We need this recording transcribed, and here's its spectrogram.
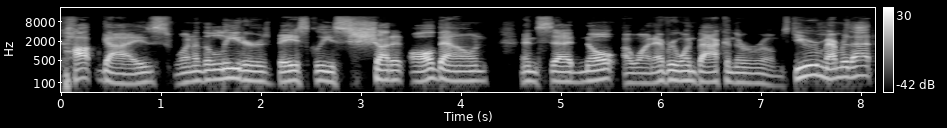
top guys, one of the leaders basically shut it all down and said, "No, I want everyone back in their rooms." Do you remember that?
